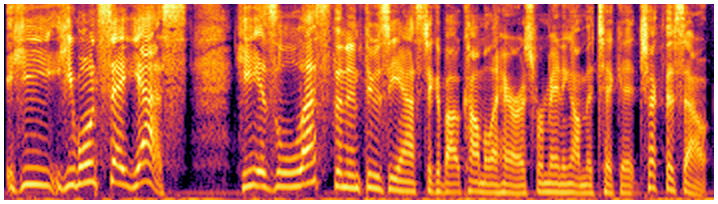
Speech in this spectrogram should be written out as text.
he he won't say yes. He is less than enthusiastic about Kamala Harris remaining on the ticket. Check this out.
